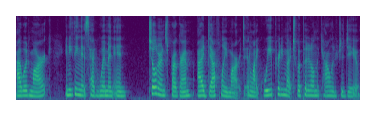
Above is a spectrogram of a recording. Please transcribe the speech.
I would mark. Anything that's had women in children's program, I definitely marked. And like we pretty much would put it on the calendar to do.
